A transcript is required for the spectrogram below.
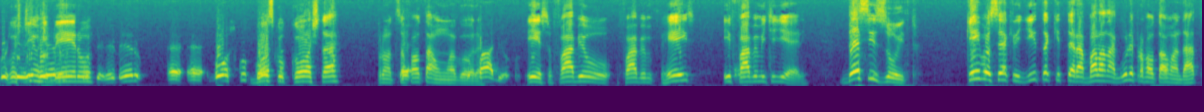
Agostinho, Ribeiro. Ribeiro, é, é, Bosco. Bosco Costa. Costa. Pronto, só é, falta um agora. Fábio. Isso, Fábio, Fábio Reis e Fábio Mitidieri. Desses oito, quem você acredita que terá bala na agulha para voltar ao mandato?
